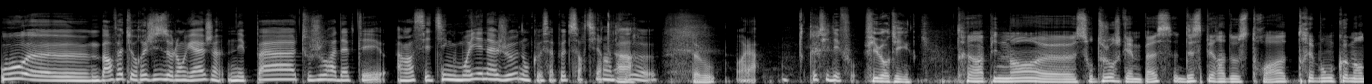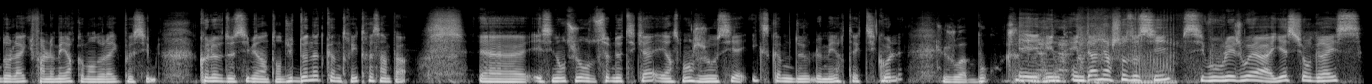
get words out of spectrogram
Ou euh, bah en fait le registre de langage n'est pas toujours adapté à un setting moyenâgeux, donc euh, ça peut te sortir un Ah. peu. euh, J'avoue. voilà, petit défaut. Fibre-Tig. Très rapidement, euh, sur toujours Game Pass, Desperados 3, très bon commando-like, enfin le meilleur commando-like possible. Call of Duty, bien entendu. Donut Country, très sympa. Euh, et sinon, toujours Subnautica. Et en ce moment, je joue aussi à XCOM 2, le meilleur tactical. Tu joues à beaucoup de choses. Et une, une dernière chose aussi, si vous voulez jouer à Yes Your Grace,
